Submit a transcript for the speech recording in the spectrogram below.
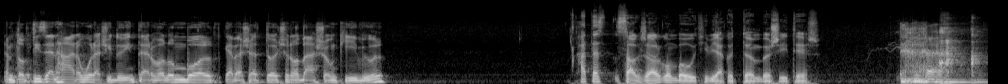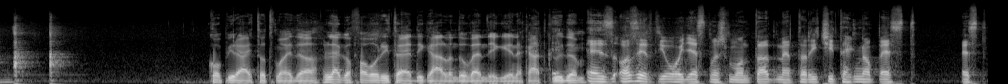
nem tudom, 13 órás időintervallumból keveset töltsön adáson kívül. Hát ezt szakzsargonban úgy hívják, hogy tömbösítés. Copyrightot majd a Lega favorita eddig állandó vendégének átküldöm. Ez azért jó, hogy ezt most mondtad, mert a Ricsi tegnap ezt, ezt,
